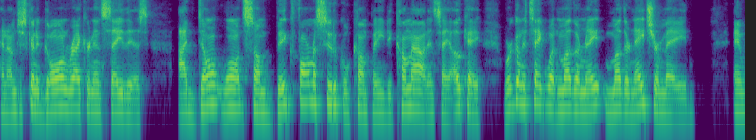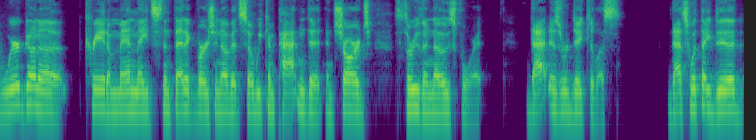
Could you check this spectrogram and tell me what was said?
and I'm just going to go on record and say this I don't want some big pharmaceutical company to come out and say, okay, we're going to take what Mother, Na- Mother Nature made and we're going to create a man made synthetic version of it so we can patent it and charge through the nose for it. That is ridiculous. That's what they did.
